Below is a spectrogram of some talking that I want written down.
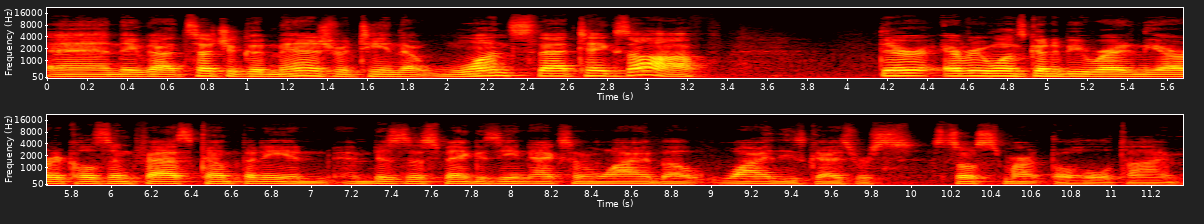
and they've got such a good management team that once that takes off, there everyone's going to be writing the articles in Fast Company and, and Business Magazine X and Y about why these guys were so smart the whole time.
